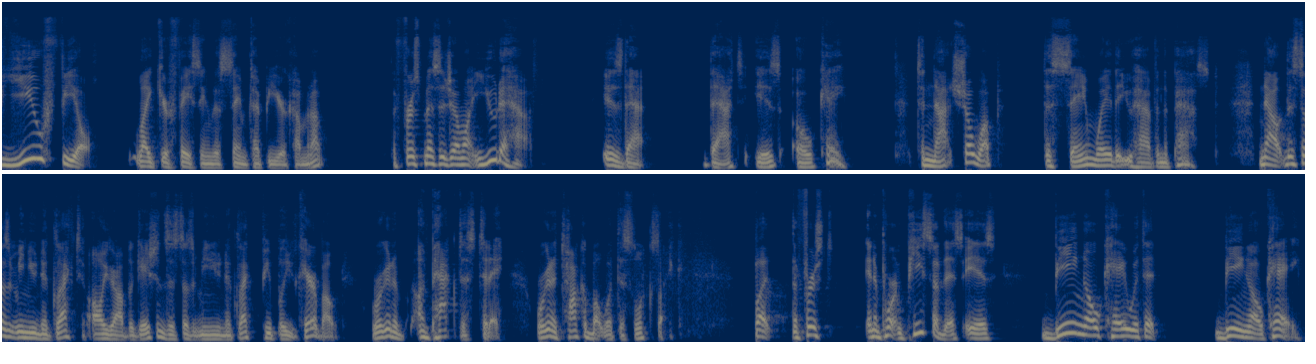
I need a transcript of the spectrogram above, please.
you feel like you're facing the same type of year coming up, the first message I want you to have is that that is okay to not show up the same way that you have in the past. Now, this doesn't mean you neglect all your obligations. This doesn't mean you neglect people you care about. We're going to unpack this today. We're going to talk about what this looks like. But the first an important piece of this is being okay with it being okay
